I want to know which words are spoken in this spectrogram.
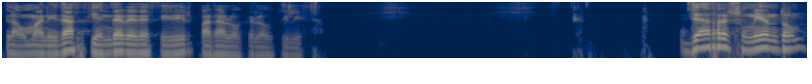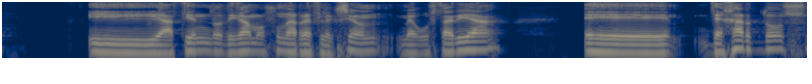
la humanidad quien debe decidir para lo que lo utiliza. Ya resumiendo y haciendo, digamos, una reflexión, me gustaría eh, dejar dos,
